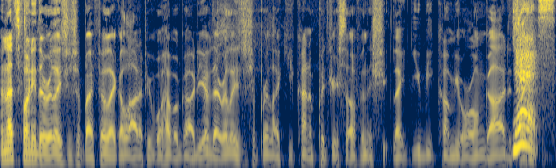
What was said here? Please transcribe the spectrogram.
And that's funny. The relationship I feel like a lot of people have a God. You have that relationship where like you kind of put yourself in the sh- like you become your own God. It's like, Yes.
